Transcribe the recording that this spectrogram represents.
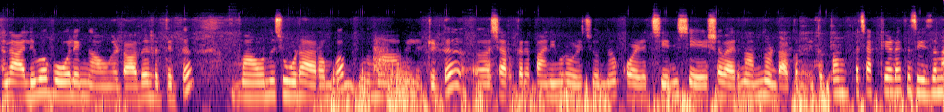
നല്ല അലുവ പോലെ അങ്ങ് ആവും കേട്ടോ. അതെടുത്തിട്ട് മാവൊന്ന് ചൂടാറുമ്പം മാവിലിട്ടിട്ട് ശർക്കര പാനിയും കൂടെ ഒഴിച്ചൊന്ന് കുഴച്ചതിന് ശേഷമായിരുന്നു അന്ന് ഉണ്ടാക്കുന്നത് ഇതിപ്പം ചക്കയുടെയൊക്കെ സീസൺ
